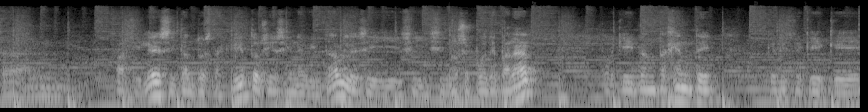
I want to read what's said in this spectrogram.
tan fácil es, si tanto está escrito, si es inevitable, si, si, no se puede parar, porque hay tanta gente que dice que,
